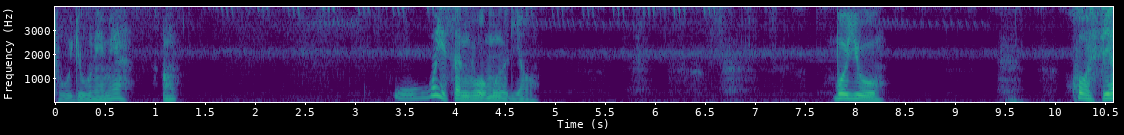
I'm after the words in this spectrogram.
ธุอยู่เนี่ยแม่เอาโอ้ยสันโวมือเดียวบ่อยู่โคตรเสีย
